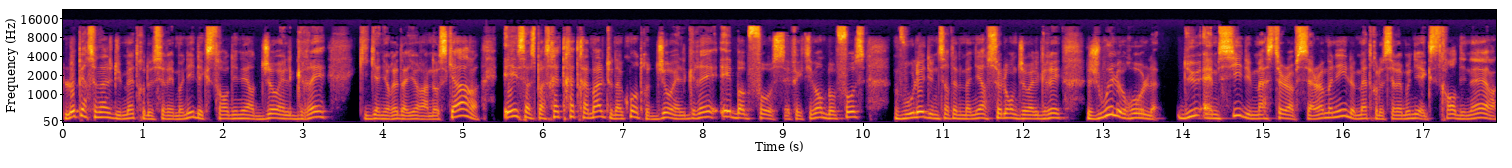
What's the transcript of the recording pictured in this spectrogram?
le personnage du maître de cérémonie, l'extraordinaire Joel Grey, qui gagnerait d'ailleurs un Oscar. Et ça se passerait très très mal tout d'un coup entre Joel Grey et Bob Fosse. Effectivement, Bob Fosse voulait d'une certaine manière, selon Joel Grey, jouer le rôle du MC, du Master of Ceremony, le maître de cérémonie extraordinaire,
